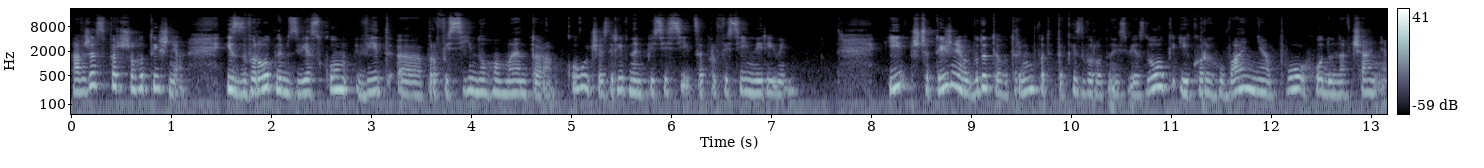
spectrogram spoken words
а вже з першого тижня із зворотним зв'язком від е, професійного ментора, коуча з рівнем PCC, це професійний рівень. І щотижня ви будете отримувати такий зворотний зв'язок і коригування по ходу навчання.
